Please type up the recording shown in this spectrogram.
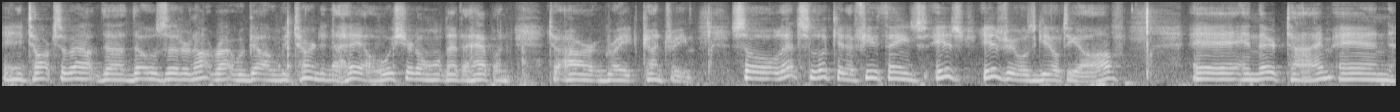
and it talks about the, those that are not right with God will be turned into hell. We sure don't want that to happen to our great country. So let's look at a few things Israel is guilty of in their time and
